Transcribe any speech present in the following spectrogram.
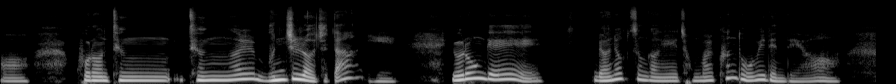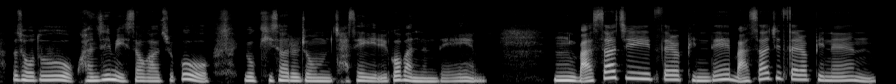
어 고런 등 등을 문질러 주다? 예. 요런 게 면역 증강에 정말 큰 도움이 된대요. 그래서 저도 관심이 있어 가지고 요 기사를 좀 자세히 읽어 봤는데 음 마사지 테라피인데 마사지 테라피는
